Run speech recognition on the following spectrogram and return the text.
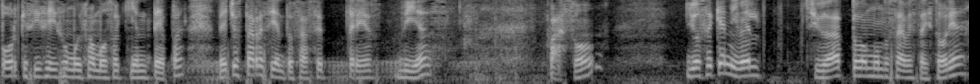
porque sí se hizo muy famoso aquí en Tepa. De hecho está reciente, o sea, hace tres días pasó. Yo sé que a nivel ciudad todo el mundo sabe esta historia.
